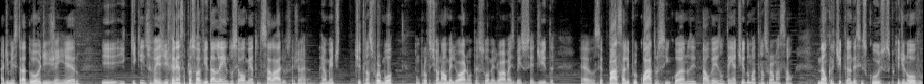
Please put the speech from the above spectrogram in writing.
administrador, de engenheiro e o que, que isso fez de diferença para sua vida além do seu aumento de salário? Você já realmente te transformou num profissional melhor, numa pessoa melhor, mais bem sucedida? É, você passa ali por 4, 5 anos e talvez não tenha tido uma transformação. Não criticando esses cursos, porque, de novo,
